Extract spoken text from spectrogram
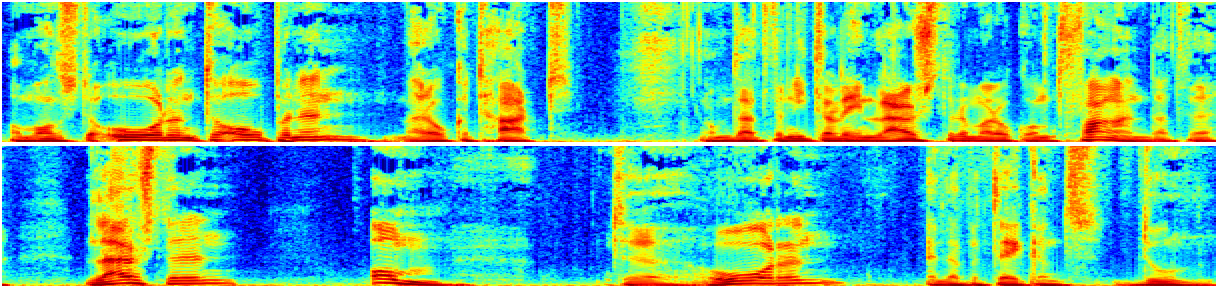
Om ons de oren te openen, maar ook het hart. Omdat we niet alleen luisteren, maar ook ontvangen. Dat we luisteren om te horen. En dat betekent doen.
